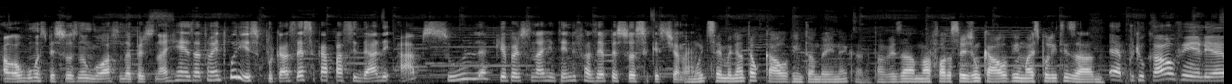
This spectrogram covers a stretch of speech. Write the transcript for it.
algumas pessoas não gostam da personagem é exatamente por isso, por causa dessa capacidade absurda que o personagem tem de fazer a pessoa se questionar. Muito semelhante ao Calvin também, né, cara? Talvez a Mafalda seja um Calvin mais politizado. É, porque o Calvin, ele é,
